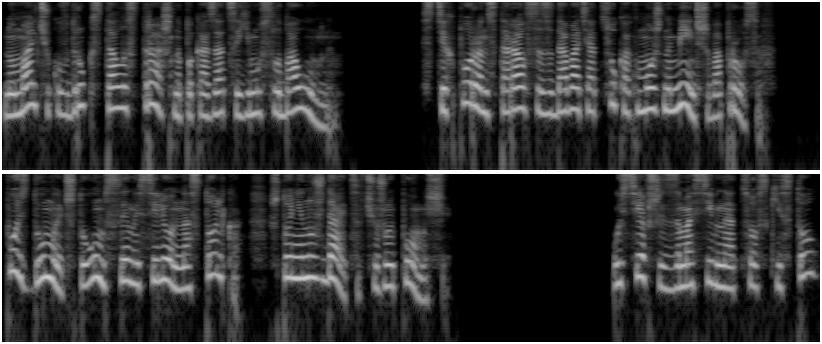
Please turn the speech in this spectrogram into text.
но мальчику вдруг стало страшно показаться ему слабоумным. С тех пор он старался задавать отцу как можно меньше вопросов. Пусть думает, что ум сына силен настолько, что не нуждается в чужой помощи. Усевшись за массивный отцовский стол,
